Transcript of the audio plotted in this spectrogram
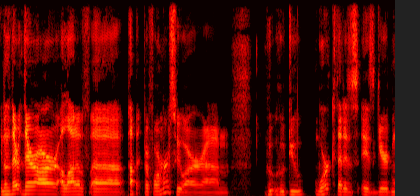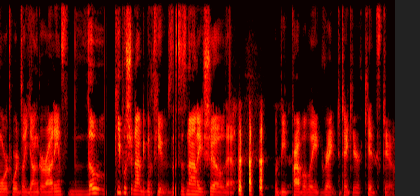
you know, there there are a lot of uh, puppet performers who are um, who who do work that is is geared more towards a younger audience. Though people should not be confused. This is not a show that would be probably great to take your kids to.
